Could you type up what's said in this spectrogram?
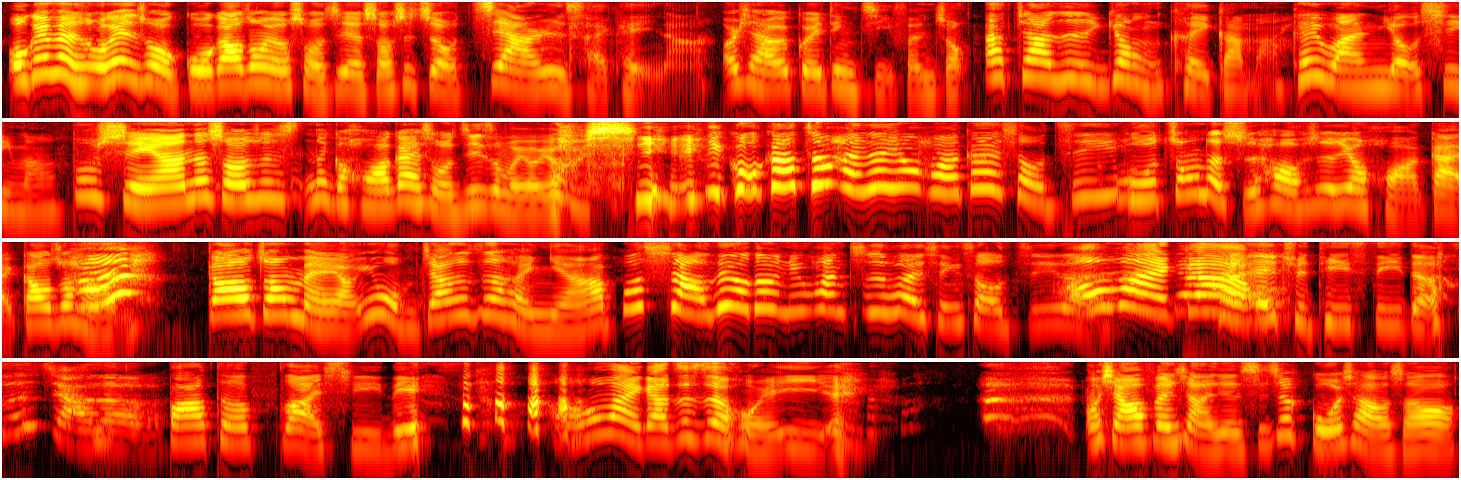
我跟你们，我跟你说，我国高中有手机的时候是只有假日才可以拿，而且还会规定几分钟。啊，假日用可以干嘛？可以玩游戏吗？不行啊，那时候是那个滑盖手机，怎么有游戏？你国高中还在用滑盖手机？国中的时候是用滑盖，高中好像高中没有，因为我们家是真的很严啊。我小六都已经换智慧型手机了。Oh my god！还 HTC 的，真的假的？Butterfly 系列。Oh my god！这是回忆诶。我想要分享一件事，就国小的时候。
